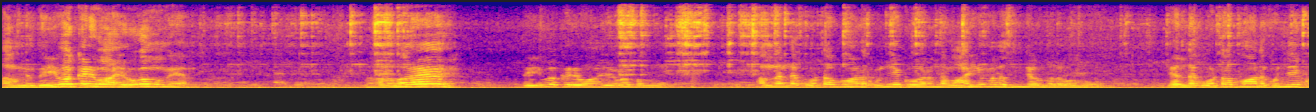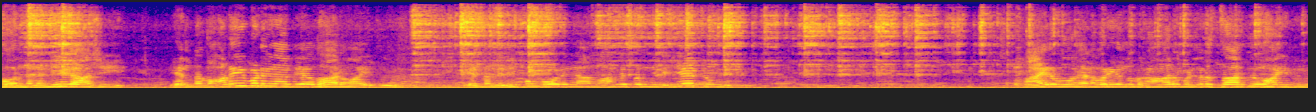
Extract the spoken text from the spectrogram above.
അന്ന് ദൈവക്കരുമായ യോഗം വന്നേ. ഞാൻ നമ്മളെ ദൈവക്കരുമായ യോഗം തന്നു അന്ന് എന്റെ കോട്ടപ്പാട് കുഞ്ഞിക്കോരന്റെ വായുമനസിന്റെ ഒന്ന് വന്നു. എന്റെ കോട്ടപ്പാട് കുഞ്ഞിക്കോരന്റെ കണ്ണീരാശി എന്റെ വാണിപടി ഞാൻ ആധാരമായിട്ട് എന്റെ നിരിപ്പും പോലെ ഞാൻ വാങ്ങിത്തന്നെ വെയ്യേറ്റു ആയിരം പോലെ ഇടവരിയെന്ന് പ്രകാരം വെള്ളി സ്ഥാനത്തുമായിട്ട്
